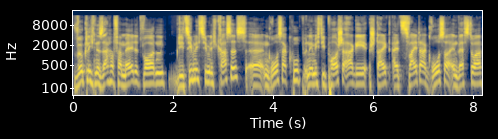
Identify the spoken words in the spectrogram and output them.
wirklich eine Sache vermeldet worden, die ziemlich, ziemlich krass ist. Äh, ein großer Coup, nämlich die Porsche AG steigt als zweiter großer Investor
